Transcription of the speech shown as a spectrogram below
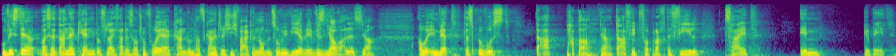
Und wisst ihr, was er dann erkennt, und vielleicht hat er es auch schon vorher erkannt und hat es gar nicht richtig wahrgenommen, so wie wir, wir wissen ja auch alles, ja. Aber ihm wird das bewusst, da Papa, ja, David verbrachte viel Zeit im Gebet,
